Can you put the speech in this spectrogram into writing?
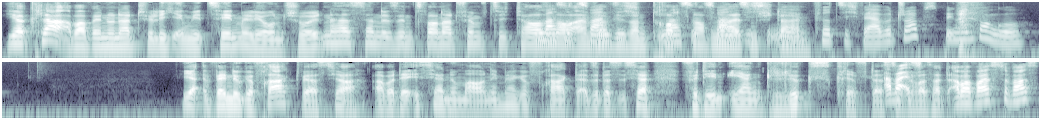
Ja klar, aber wenn du natürlich irgendwie 10 Millionen Schulden hast, dann sind 250.000 Machst auch einfach wie 20, so ein Tropfen auf einen heißen 20, Stein. Nee, 40 Werbejobs, Bingo Bongo. Ja, wenn du gefragt wärst, ja. Aber der ist ja nun mal auch nicht mehr gefragt. Also das ist ja für den eher ein Glücksgriff, dass er sowas hat. Aber weißt du was?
